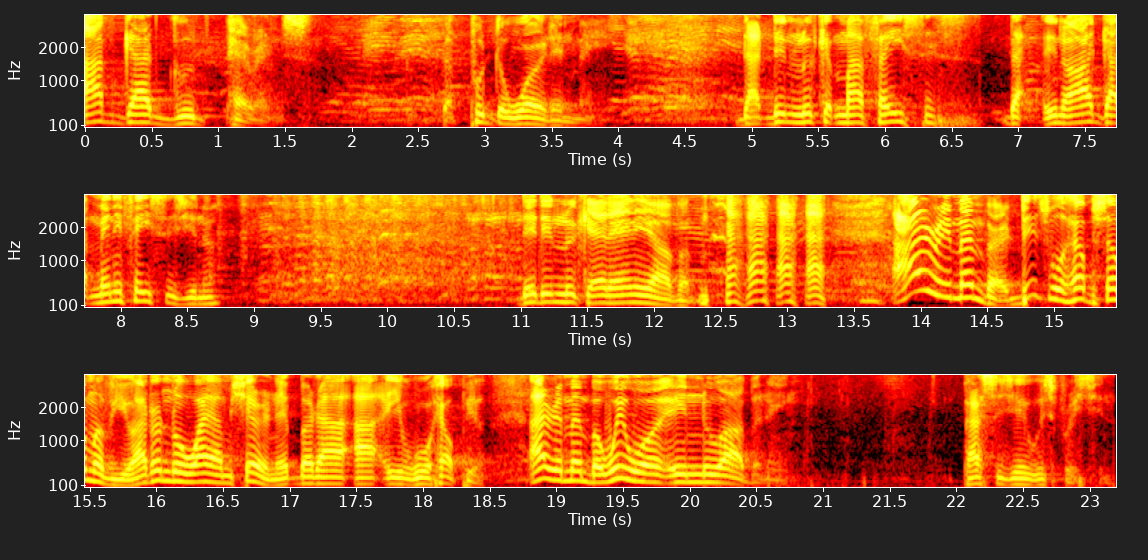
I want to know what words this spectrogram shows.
I've got good parents that put the word in me, that didn't look at my faces. That, you know, I got many faces, you know. They didn't look at any of them. I remember, this will help some of you. I don't know why I'm sharing it, but I, I, it will help you. I remember we were in New Albany. Pastor Jay was preaching.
